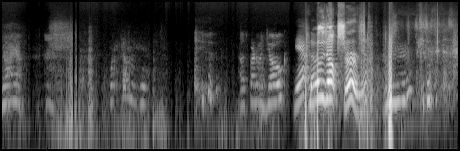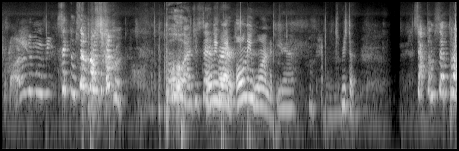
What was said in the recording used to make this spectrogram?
Naya. We're filming here. That was part of a joke. Yeah, that was a joke. Sure. Yeah. Mm-hmm. Part of the movie. Sictum sempra sempra. Oh, I just said Only it one. first. Only one of you. Yeah. Restart. Septum sempra.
